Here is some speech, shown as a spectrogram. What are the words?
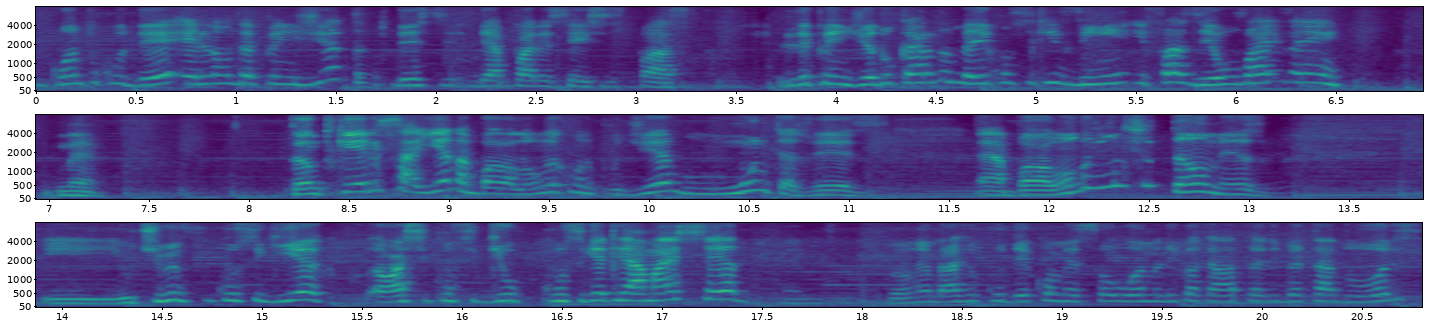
Enquanto o Kudê, ele não dependia tanto desse, de aparecer esse espaço. Ele dependia do cara do meio conseguir vir e fazer o vai e vem. Né? Tanto que ele saía na bola longa quando podia, muitas vezes. Né? A bola longa de um chutão mesmo. E o time conseguia, eu acho que conseguiu, conseguia criar mais cedo. Né? Vamos lembrar que o Kudê começou o ano ali com aquela pré-Libertadores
